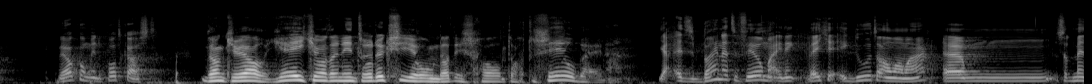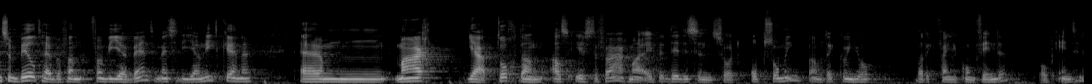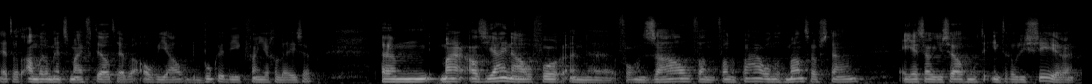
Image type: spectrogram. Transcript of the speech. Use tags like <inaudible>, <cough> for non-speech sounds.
welkom in de podcast. Dankjewel. Jeetje, wat een introductie Jeroen, dat is gewoon toch te veel bijna. Ja, het is bijna te veel, maar ik denk, weet je, ik doe het allemaal maar. Um, zodat mensen een beeld hebben van, van wie jij bent, mensen die jou niet kennen. Um, maar ja, toch dan als eerste vraag maar even. Dit is een soort opsomming van wat ik, kun je, wat ik van je kon vinden op internet. Wat andere mensen mij verteld hebben over jou, de boeken die ik van je gelezen heb. Um, maar als jij nou voor een, uh, voor een zaal van, van een paar honderd man zou staan en jij zou jezelf moeten introduceren,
